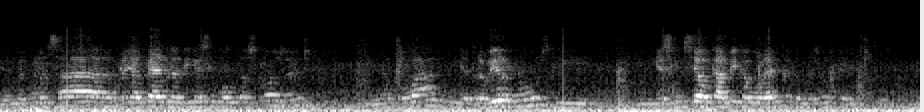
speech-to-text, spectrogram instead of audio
I hem de començar a reaprendre, diguéssim, moltes coses i anar provant i atrevir-nos i, i diguéssim ser el canvi que volem, que també és el que hem viscut també.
